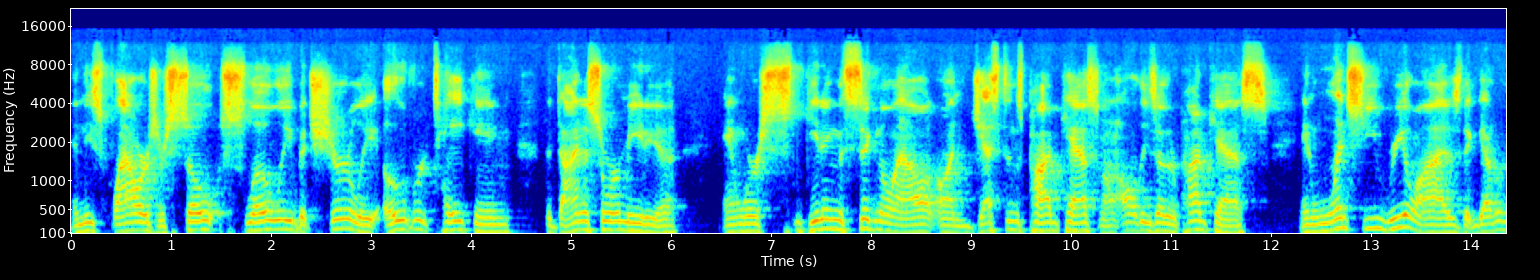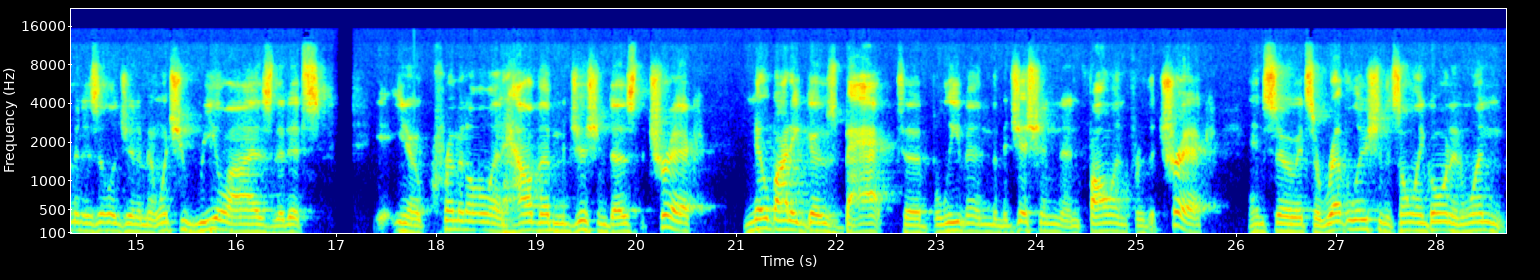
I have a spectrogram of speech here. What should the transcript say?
and these flowers are so slowly but surely overtaking the dinosaur media and we're getting the signal out on Justin's podcast and on all these other podcasts. And once you realize that government is illegitimate, once you realize that it's you know criminal and how the magician does the trick, nobody goes back to believing the magician and falling for the trick. And so it's a revolution that's only going in one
